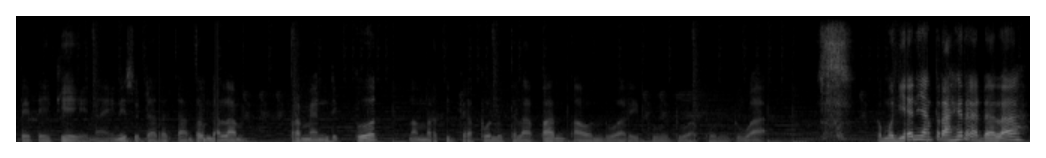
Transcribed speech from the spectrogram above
PPG. Nah, ini sudah tercantum dalam Permendikbud nomor 38 tahun 2022. Kemudian yang terakhir adalah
